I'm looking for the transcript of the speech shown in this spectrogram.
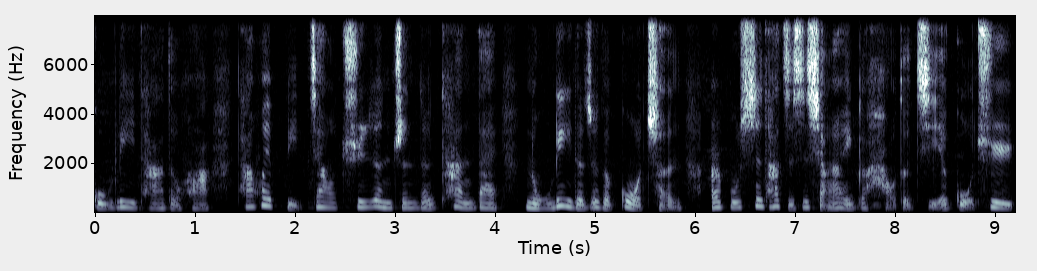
鼓励他的话，他会比较去认真的看待努力的这个过程，而不是他只是想要一个好的结果去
